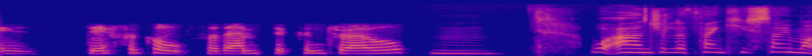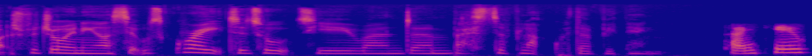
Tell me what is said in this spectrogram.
is difficult for them to control. Mm. Well, Angela, thank you so much for joining us. It was great to talk to you and um, best of luck with everything. Thank you.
